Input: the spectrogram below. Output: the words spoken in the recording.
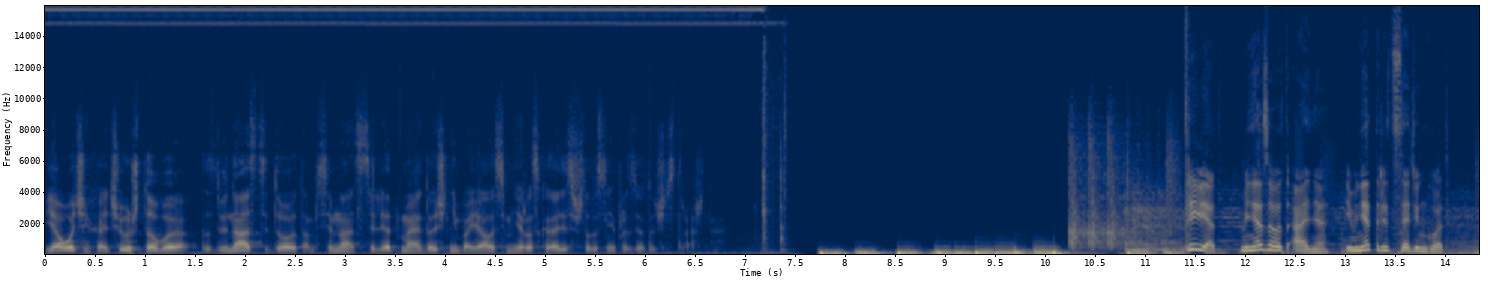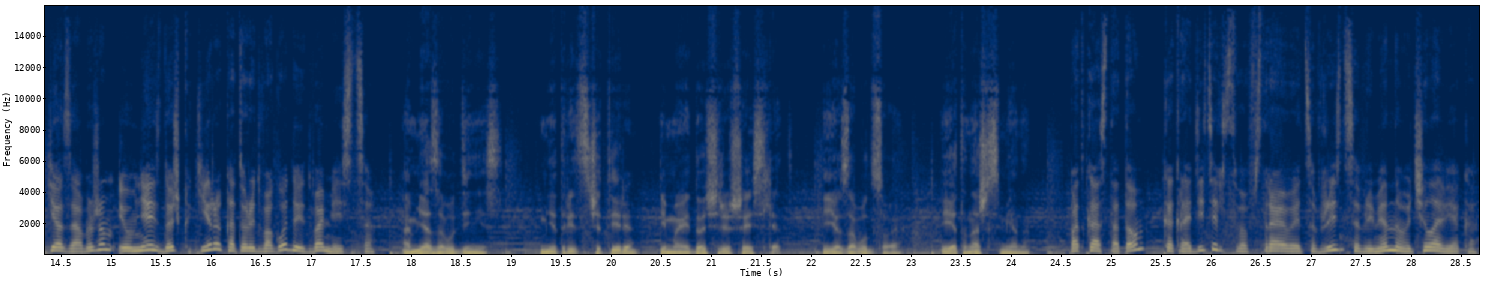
Я очень хочу, чтобы с 12 до там, 17 лет моя дочь не боялась мне рассказать, если что-то с ней произойдет очень страшное. Привет, меня зовут Аня, и мне 31 год. Я замужем, и у меня есть дочка Кира, которой 2 года и 2 месяца. А меня зовут Денис. Мне 34, и моей дочери 6 лет. Ее зовут Зоя. И это наша смена. Подкаст о том, как родительство встраивается в жизнь современного человека.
